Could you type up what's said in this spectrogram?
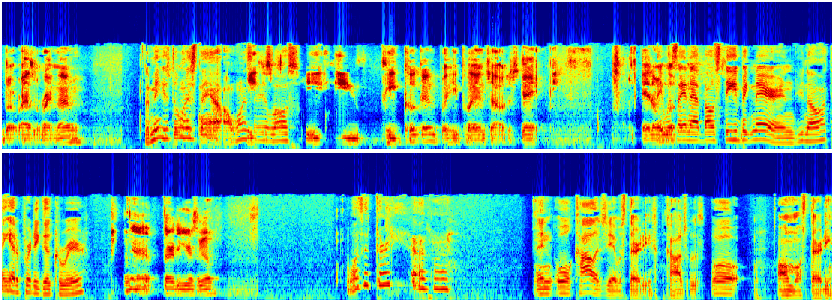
But as of right now, The nigga's doing his thing. I want to he say just- loss. he he he cooking, but he playing childish games. It don't They were saying that about Steve McNair, and you know, I think he had a pretty good career. yeah, thirty years ago. Was it thirty? And well, college, yeah, it was thirty. College was well, almost thirty,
